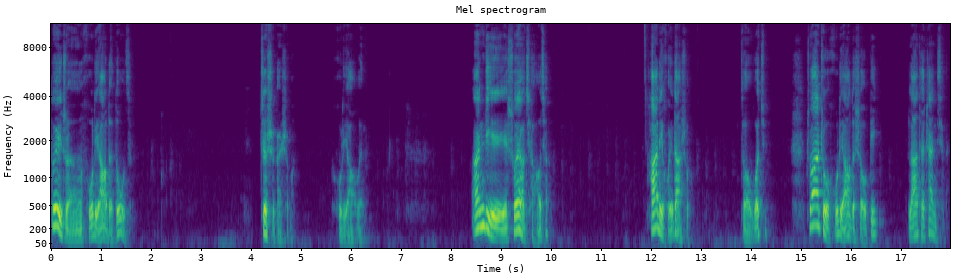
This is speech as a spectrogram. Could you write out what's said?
对准胡里奥的肚子，这是干什么？胡里奥问。安迪说要瞧瞧。哈利回答说：“走过去，抓住胡里奥的手臂，拉他站起来。”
